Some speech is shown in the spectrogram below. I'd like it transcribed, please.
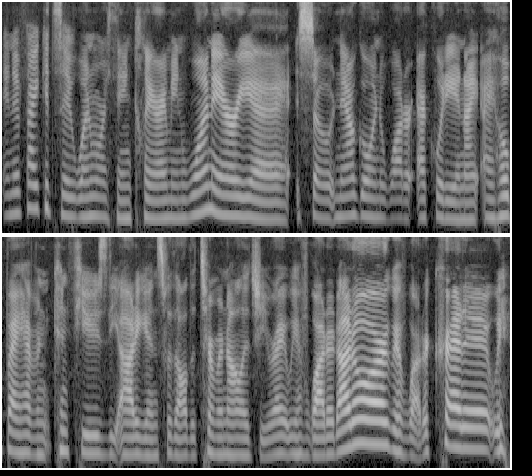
And if I could say one more thing, Claire, I mean, one area, so now going to water equity, and I, I, hope I haven't confused the audience with all the terminology, right? We have water.org, we have water credit, we have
